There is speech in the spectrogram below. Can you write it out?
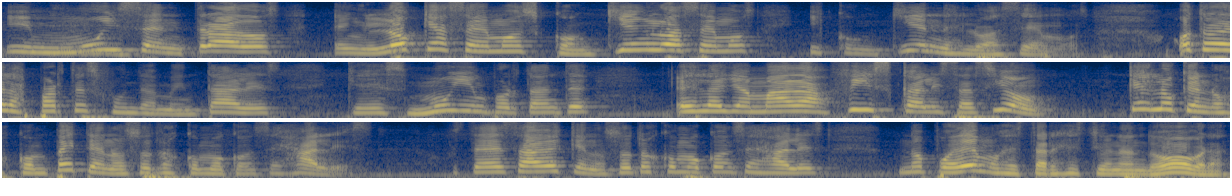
y muy centrados en lo que hacemos, con quién lo hacemos y con quiénes lo hacemos. Otra de las partes fundamentales que es muy importante es la llamada fiscalización, que es lo que nos compete a nosotros como concejales. Ustedes saben que nosotros como concejales no podemos estar gestionando obras,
